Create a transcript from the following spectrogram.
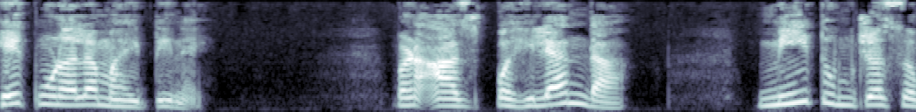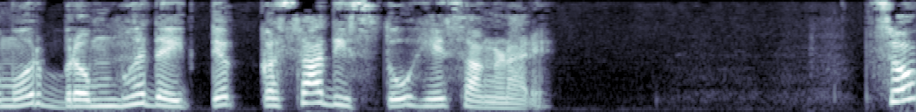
हे कुणाला माहिती नाही. पण आज पहिल्यांदा मी तुमच्यासमोर ब्रह्मदैत्य कसा दिसतो हे सांगणार आहे. सो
